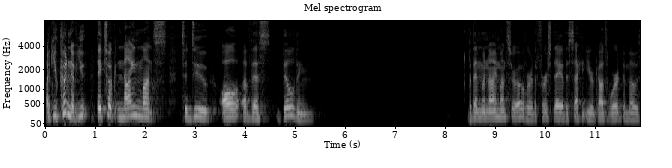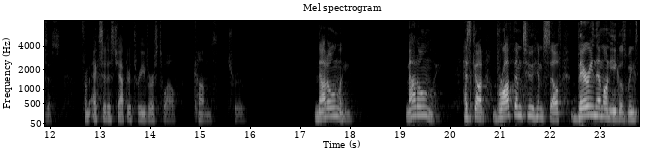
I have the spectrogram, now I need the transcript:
Like, you couldn't have. You, they took nine months to do all of this building. But then, when nine months are over, the first day of the second year, God's word to Moses from Exodus chapter 3, verse 12, comes true. Not only, not only has God brought them to himself, bearing them on eagle's wings,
